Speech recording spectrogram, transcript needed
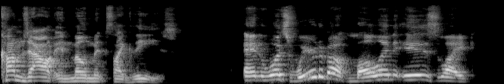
comes out in moments like these. And what's weird about Mullen is like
